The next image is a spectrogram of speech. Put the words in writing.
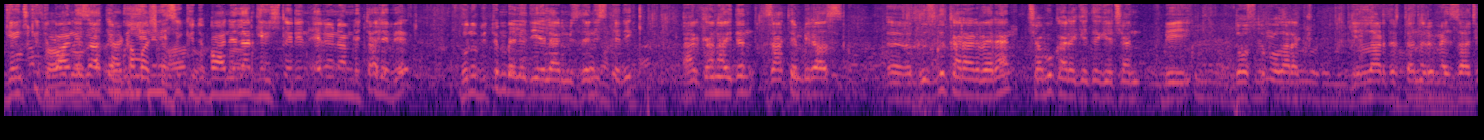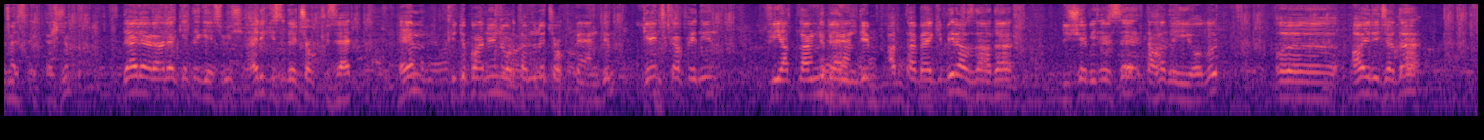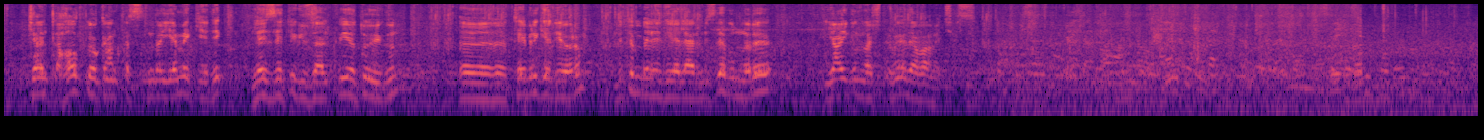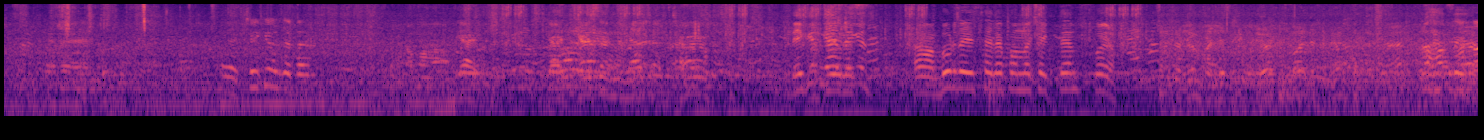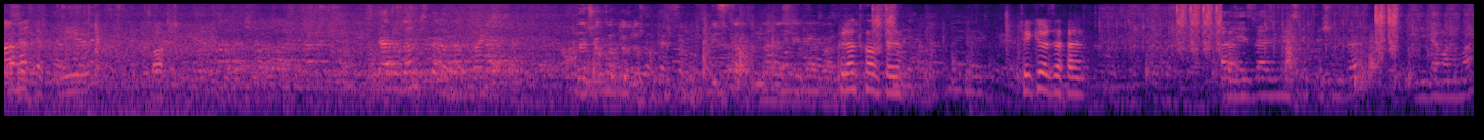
Genç kütüphane zaten bu yeni nesil kütüphaneler gençlerin en önemli talebi. Bunu bütün belediyelerimizden istedik. Erkan Aydın zaten biraz e, hızlı karar veren, çabuk harekete geçen bir dostum olarak yıllardır tanırım, eczacı meslektaşım. Derler harekete geçmiş. Her ikisi de çok güzel. Hem kütüphanenin ortamını çok beğendim. Genç kafenin fiyatlarını beğendim. Hatta belki biraz daha da düşebilirse daha da iyi olur. Ee, ayrıca da Kent Halk Lokantası'nda yemek yedik. Lezzeti güzel, fiyatı uygun. Ee, tebrik ediyorum. Bütün belediyelerimizde bunları yaygınlaştırmaya devam edeceğiz. Evet, çekiyoruz efendim. Tamam gel. Gel, gel sen de. Tamam. Begüm gel Begüm. Tamam buradayız telefonla çektim. Buyurun. Burada çok oturdum. Üst katında da şeyler var. Bülent komiserim. Çekiyoruz efendim. Eczacı meslektaşımıza Didem Hanım'a.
